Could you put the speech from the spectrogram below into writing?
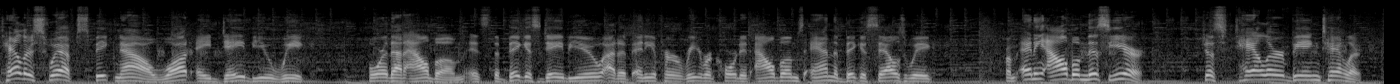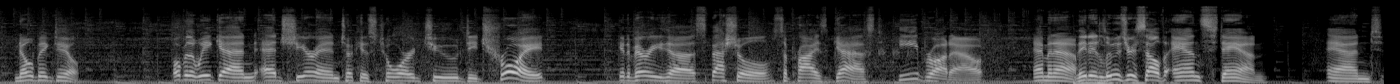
Taylor Swift, Speak Now. What a debut week for that album. It's the biggest debut out of any of her re recorded albums and the biggest sales week from any album this year. Just Taylor being Taylor. No big deal. Over the weekend, Ed Sheeran took his tour to Detroit. Get a very uh, special surprise guest. He brought out Eminem. They did Lose Yourself and Stan. And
